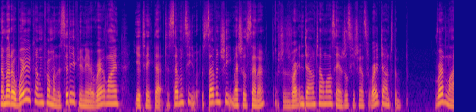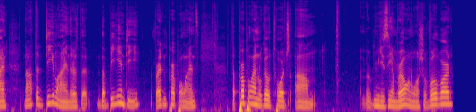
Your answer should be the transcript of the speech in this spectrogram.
no matter where you're coming from in the city, if you're near a red line, you take that to 7th Street Metro Center, which is right in downtown Los Angeles. You transfer right down to the red line, not the D line. There's the the B and D, red and purple lines. The purple line will go towards um, Museum Row on Wilshire Boulevard,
